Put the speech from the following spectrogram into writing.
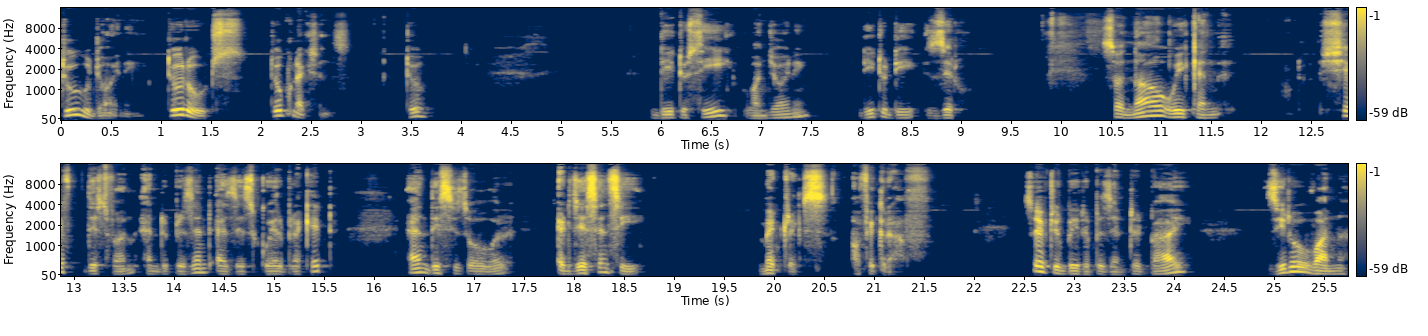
2 joining. 2 routes, 2 connections. 2. D to C, 1 joining, D to D, 0. So now we can shift this one and represent as a square bracket and this is our adjacency matrix of a graph. So it will be represented by 0, 1,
